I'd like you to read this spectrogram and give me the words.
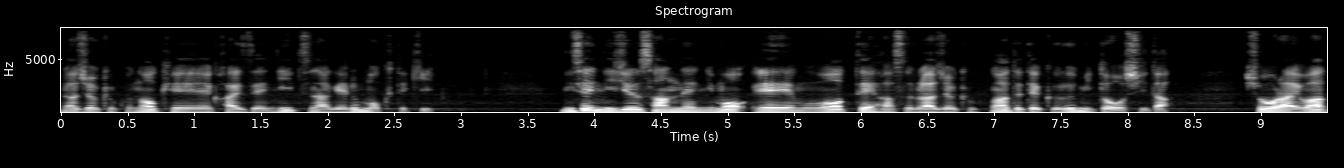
ラジオ局の経営改善につなげる目的。2023年にも AM を停波するラジオ局が出てくる見通しだ。将来は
